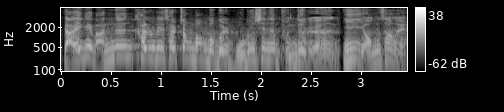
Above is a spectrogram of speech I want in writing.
나에게 맞는 칼로리 설정 방법을 모르시는 분들은 이 영상을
